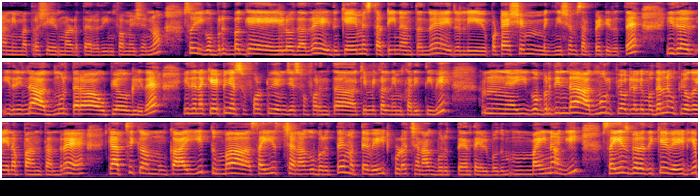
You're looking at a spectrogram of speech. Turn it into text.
ನಾನು ನಿಮ್ಮ ಹತ್ರ ಶೇರ್ ಮಾಡ್ತಾ ಇರೋದು ಇನ್ಫಾರ್ಮೇಷನ್ನು ಸೊ ಈ ಗೊಬ್ಬರದ ಬಗ್ಗೆ ಹೇಳೋದಾದರೆ, ಇದು ಕೆ ಎಂ ಎಸ್ ತರ್ಟೀನ್ ಅಂತಂದರೆ ಇದರಲ್ಲಿ ಪೊಟ್ಯಾಷಿಯಂ ಮೆಗ್ನೀಷಿಯಮ್ ಸಲ್ಫೇಟ್ ಇರುತ್ತೆ. ಇದರಲ್ಲಿ ಇದರಿಂದ ಹದಿಮೂರು ಥರ ಉಪಯೋಗಗಳಿದೆ. ಇದನ್ನು K two S four two M G S four ಅಂತ ಕೆಮಿಕಲ್ ನೇಮ್ ಕರಿತೀವಿ. ಈ ಗೊಬ್ಬರದಿಂದ ಹದಿಮೂರು ಉಪಯೋಗಗಳಲ್ಲಿ ಮೊದಲನೇ ಉಪಯೋಗ ಏನಪ್ಪ ಅಂತಂದರೆ ಕ್ಯಾಪ್ಸಿಕಮ್ ಕಾಯಿ ತುಂಬ ಸೈಜ್ ಚೆನ್ನಾಗೂ ಬರುತ್ತೆ, ಮತ್ತು ವೆಯ್ಟ್ ಕೂಡ ಚೆನ್ನಾಗಿ ಬರುತ್ತೆ ಅಂತ ಹೇಳ್ಬೋದು. ಮೈನಾಗಿ ಸೈಜ್ ಬರೋದಕ್ಕೆ ವೆಯ್ಟ್ಗೆ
